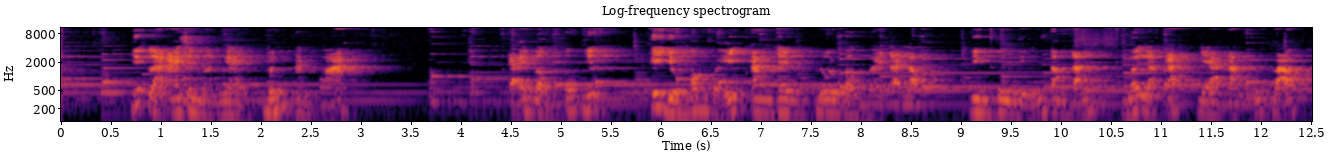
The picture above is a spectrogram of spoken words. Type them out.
Nhất là ai sinh mệnh ngày bính hành hỏa. Cải vận tốt nhất, khi dùng phong thủy tăng thêm đôi phần về tài lộc, nhưng tu dưỡng tâm tánh mới là cách gia tăng phước báo.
